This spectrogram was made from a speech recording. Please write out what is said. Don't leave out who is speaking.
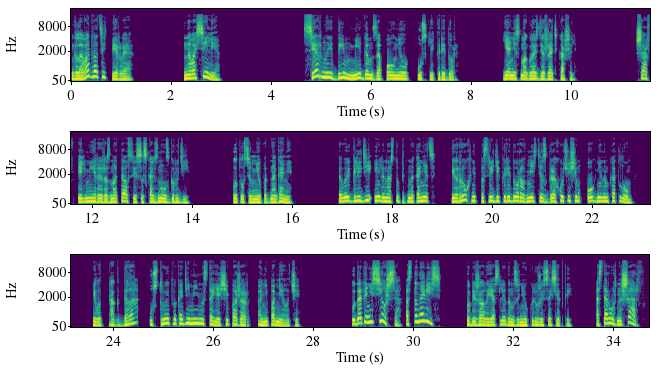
Speaker 1: Глава 21. Новоселье. Серный дым мигом заполнил узкий коридор. Я не смогла сдержать кашель. Шарф Эльмиры размотался и соскользнул с груди. Путался у нее под ногами. Того и гляди, Эля наступит наконец и рухнет посреди коридора вместе с грохочущим огненным котлом. И вот тогда устроит в Академии настоящий пожар, а не по мелочи. «Куда ты несешься? Остановись!» Побежала я следом за неуклюжей соседкой. «Осторожно, шарф!»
